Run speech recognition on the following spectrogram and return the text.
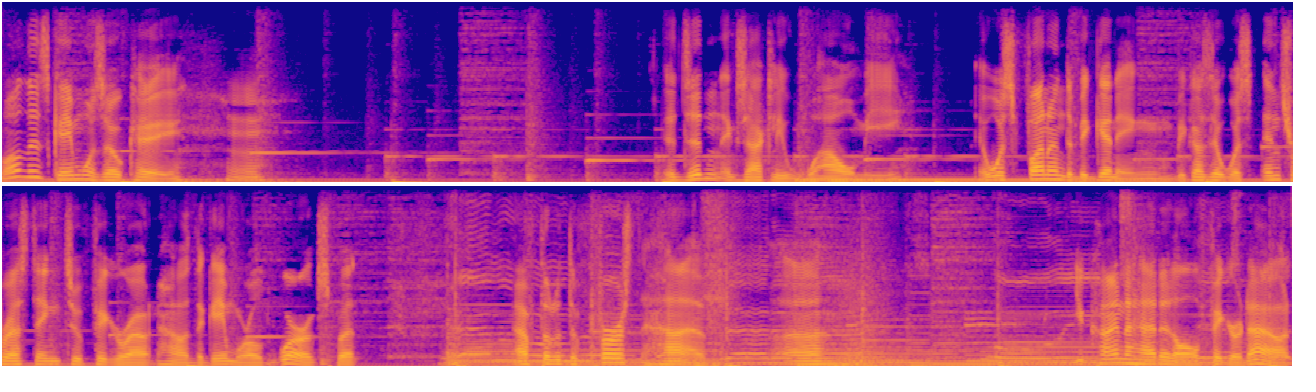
Well, this game was okay. Hmm. It didn't exactly wow me. It was fun in the beginning, because it was interesting to figure out how the game world works, but after the first half, uh, you kinda had it all figured out.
